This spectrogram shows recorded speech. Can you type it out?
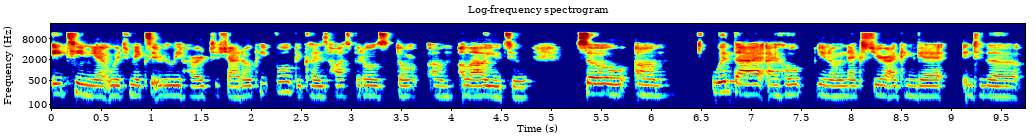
18 yet, which makes it really hard to shadow people because hospitals don't um, allow you to. So, um, with that, I hope, you know, next year I can get into the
